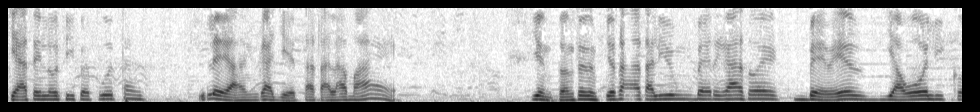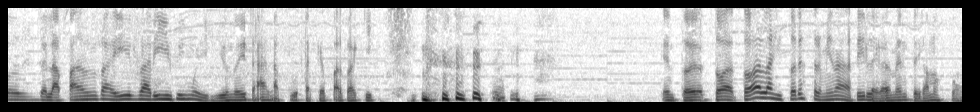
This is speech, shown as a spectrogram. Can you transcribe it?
¿Qué hacen los hijos de putas? Le dan galletas a la Mae y entonces empiezan a salir un vergazo de bebés diabólicos de la panza ahí rarísimo y uno dice, ah, la puta, ¿qué pasó aquí? entonces todas las historias terminan así legalmente, digamos, con,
